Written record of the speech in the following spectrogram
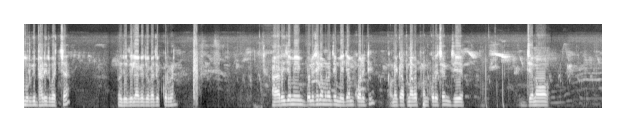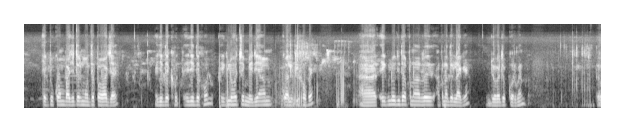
মুরগির ধাড়ির বাচ্চা। যদি লাগে যোগাযোগ করবেন। আর এই যে আমি বলেছিলাম না যে মিডিয়াম কোয়ালিটি অনেকে আপনারা ফোন করেছেন যে যেন একটু কম বাজেটের মধ্যে পাওয়া যায়। এই যে দেখুন, এই যে দেখুন, এগুলো হচ্ছে মিডিয়াম কোয়ালিটি হবে। আর এগুলো যদি আপনার, আপনাদের লাগে, যোগাযোগ করবেন। তো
